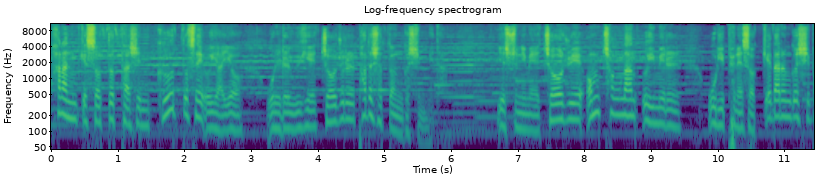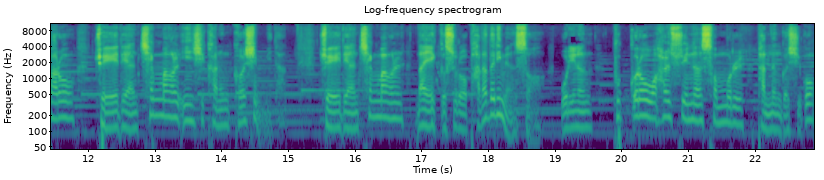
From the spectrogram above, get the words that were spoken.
하나님께서 뜻하신 그 뜻에 의하여 우리를 위해 저주를 받으셨던 것입니다. 예수님의 저주의 엄청난 의미를 우리 편에서 깨달은 것이 바로 죄에 대한 책망을 인식하는 것입니다. 죄에 대한 책망을 나의 것으로 받아들이면서 우리는 부끄러워할 수 있는 선물을 받는 것이고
